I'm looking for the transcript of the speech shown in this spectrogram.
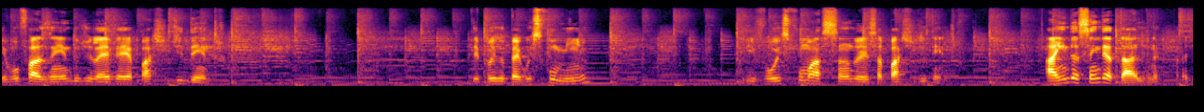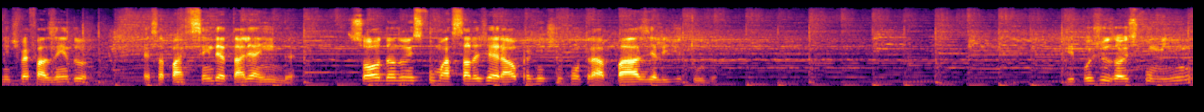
eu vou fazendo de leve aí a parte de dentro. Depois eu pego o esfuminho e vou esfumaçando essa parte de dentro. Ainda sem detalhe, né? A gente vai fazendo essa parte sem detalhe ainda só dando uma esfumaçada geral para a gente encontrar a base ali de tudo. Depois de usar o esfuminho,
